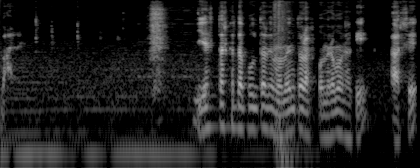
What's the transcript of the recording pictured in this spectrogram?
Vale. Y estas catapultas de momento las pondremos aquí, así.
